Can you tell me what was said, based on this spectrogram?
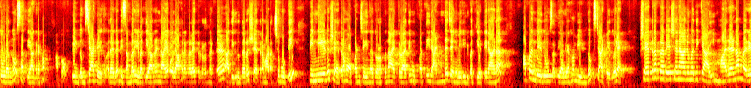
തുറന്നു സത്യാഗ്രഹം. അപ്പൊ വീണ്ടും സ്റ്റാർട്ട് ചെയ്തു. അതായത് ഡിസംബർ ഇരുപത്തിയാറിനുണ്ടായ കോലാഹലങ്ങളെ തുടർന്നിട്ട് അധികൃതർ ക്ഷേത്രം അടച്ചുപൂട്ടി. പിന്നീട് ക്ഷേത്രം ഓപ്പൺ ചെയ്യുന്നത് തുറക്കുന്ന ആയിരത്തി തൊള്ളായിരത്തി മുപ്പത്തി രണ്ട് ജനുവരി ഇരുപത്തിയെട്ടിനാണ്. അപ്പൊ എന്ത് ചെയ്തു? സത്യാഗ്രഹം വീണ്ടും സ്റ്റാർട്ട് ചെയ്തു അല്ലെ? ക്ഷേത്ര പ്രവേശനാനുമതിക്കായി മരണം വരെ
